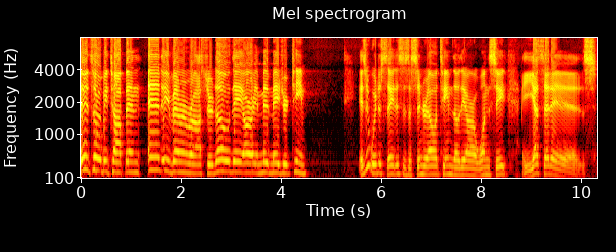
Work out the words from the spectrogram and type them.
it's Obi Toppin and a veteran roster, though they are a mid-major team. Is it weird to say this is a Cinderella team, though they are a one seed? Yes, it is.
